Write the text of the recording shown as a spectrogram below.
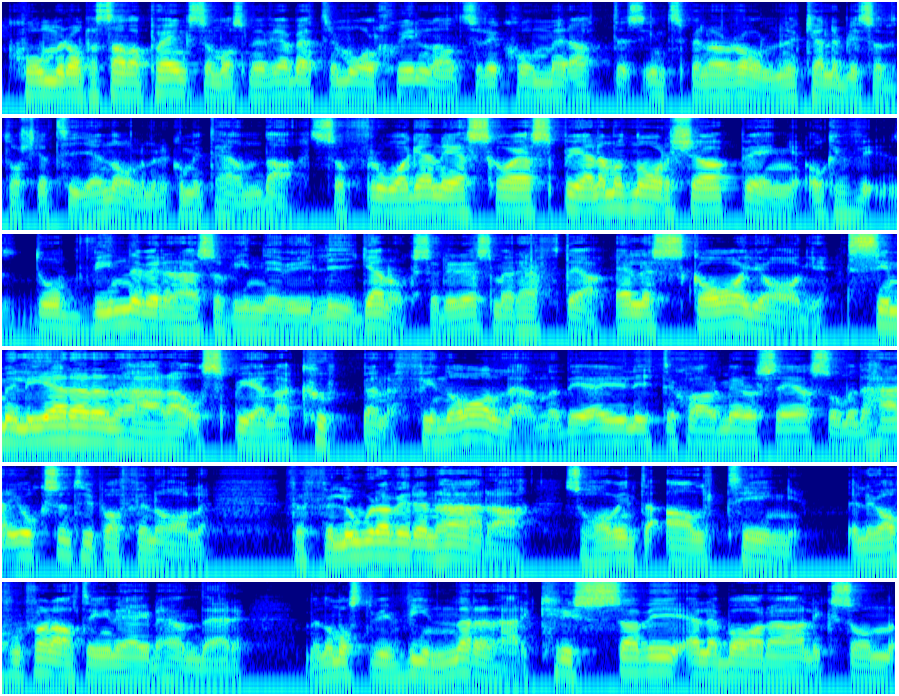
kommer de på samma poäng som oss, men vi har bättre målskillnad. Så det kommer att eh, inte spela någon roll. Nu kan det bli så att vi torskar 10-0, men det kommer inte hända. Så frågan är ska jag spela mot Norrköping och då vinner vi den här så vinner vi ju ligan också. Det är det som är det häftiga. Eller ska jag simulera den här och spela kuppen finalen Det är ju lite charmigare att säga så, men det här är ju också en typ av final. För förlorar vi den här så har vi inte allting, eller vi har fortfarande allting i egna händer. Men då måste vi vinna den här. Kryssar vi eller bara liksom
